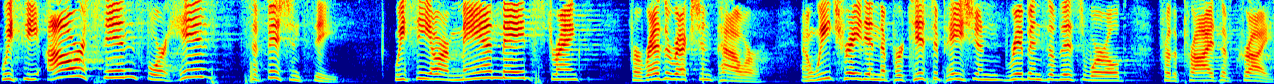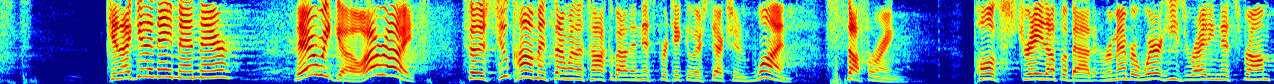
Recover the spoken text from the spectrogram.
We see our sin for his sufficiency. We see our man made strength for resurrection power. And we trade in the participation ribbons of this world for the prize of Christ. Can I get an amen there? There we go. All right. So there's two comments I want to talk about in this particular section. One, suffering. Paul's straight up about it. Remember, where he's writing this from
